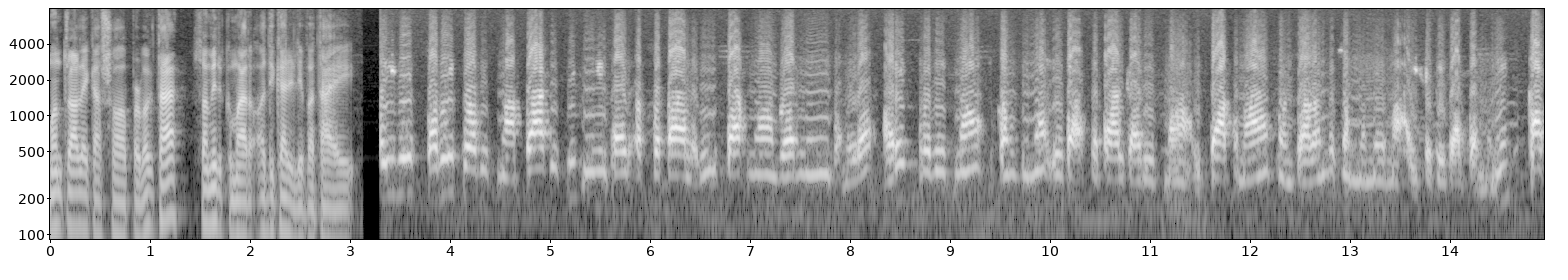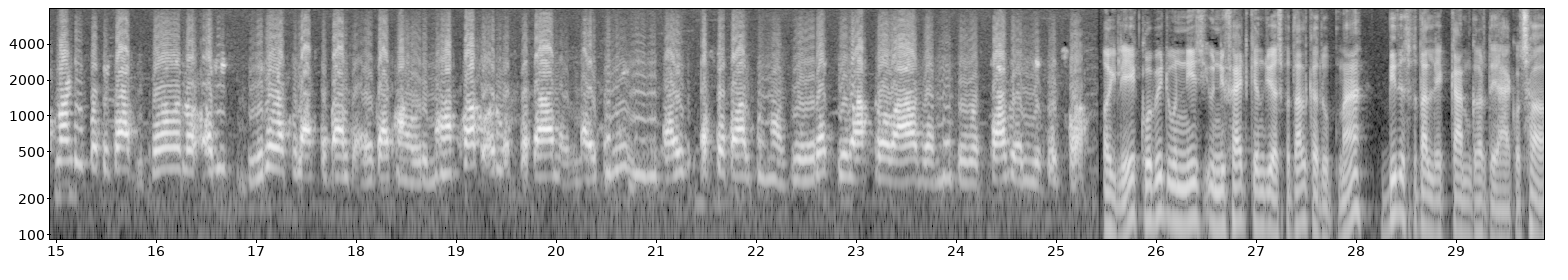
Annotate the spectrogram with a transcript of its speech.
मन्त्रालयका सहप्रवक्ता समीर कुमार अधिकारीले बताए। अहिले सबै प्रदेशमा प्रादेशिक युनिफाइड अस्पतालहरू स्थापना गर्ने भनेर हरेक प्रदेशमा कम्तीमा एउटा अस्पतालका रूपमा स्थापना सञ्चालन र समन्वयमा आइसकेका छन् भने काठमाडौँ उपत्यकाभित्र र अलिक धेरैवटा ठुला अस्पताल भएका ठाउँहरूमा थप अरू अस्पतालहरूलाई पनि युनिफाइड अस्पतालसँग जोडेर सेवा प्रवाह गर्ने व्यवस्था गरिएको छ। अहिले कोभिड उन्नाइस युनिफाइड केन्द्रीय अस्पतालका रूपमा वीर अस्पतालले काम गर्दै आएको छ।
